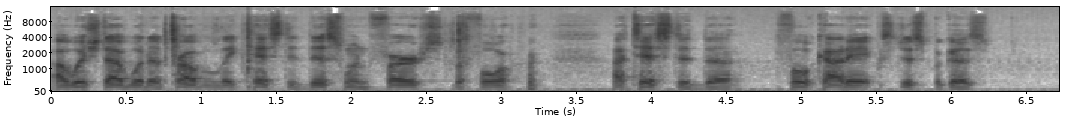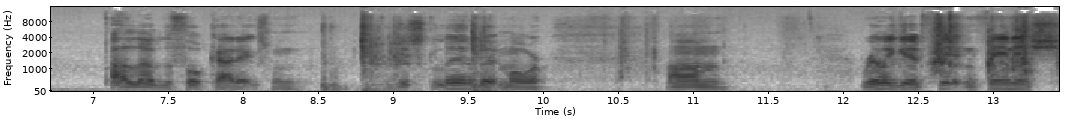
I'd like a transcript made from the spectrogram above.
I wished I would have probably tested this one first before I tested the full Kydex just because I love the full Kydex one just a little bit more. Um, really good fit and finish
